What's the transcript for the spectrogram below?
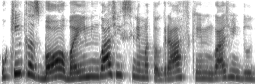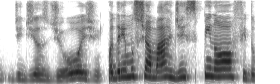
O Quincas Borba, em linguagem cinematográfica, em linguagem do, de dias de hoje, poderíamos chamar de spin-off do,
